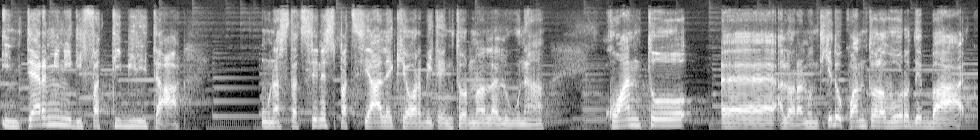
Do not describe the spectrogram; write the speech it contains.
In termini di fattibilità, una stazione spaziale che orbita intorno alla Luna, quanto... Eh, allora, non ti chiedo quanto lavoro debba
